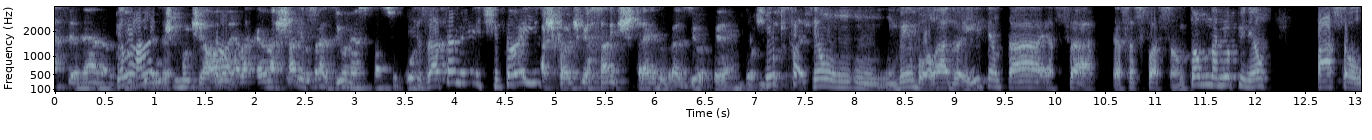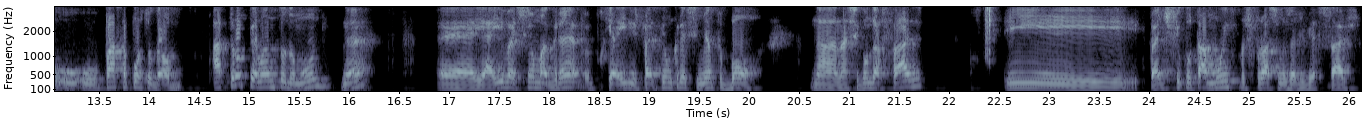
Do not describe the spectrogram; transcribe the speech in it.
Ásia, né? Pela Ásia. Último Mundial, ela, ela caiu na chave isso. do Brasil, né? Se Exatamente. Então é isso. Acho que é o adversário de estreia do Brasil até. Tinha que fazer um, um, um, bem bolado aí e tentar essa, essa situação. Então, na minha opinião, passa, o, o passa Portugal atropelando todo mundo, né? É, e aí vai ser uma grande. Porque aí vai ter um crescimento bom na, na segunda fase e vai dificultar muito para os próximos adversários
